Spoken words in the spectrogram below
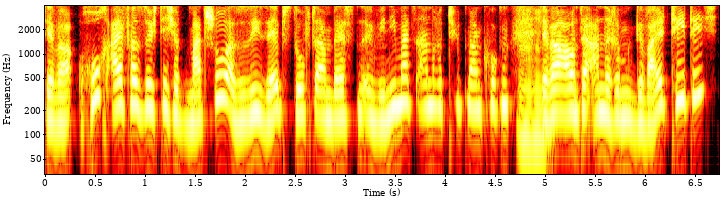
der war hocheifersüchtig und macho. Also sie selbst durfte am besten irgendwie niemals andere Typen angucken. Mhm. Der war unter anderem gewalttätig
